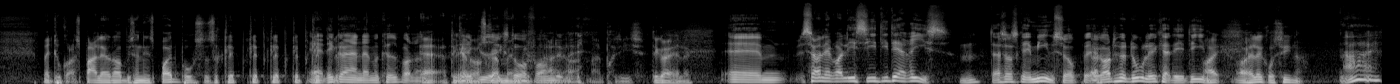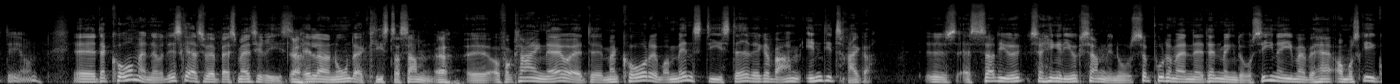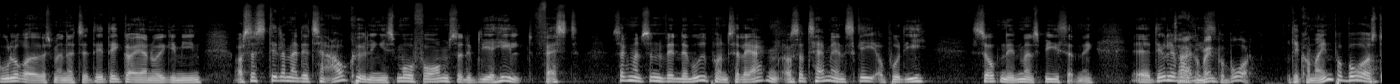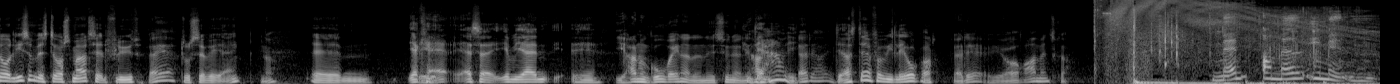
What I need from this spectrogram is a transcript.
Men du kan også bare lave det op i sådan en sprøjtepose, og så klip, klip, klip, klip, Ja, det gør jeg endda med kødbollerne. Ja, det kan jeg du også gøre ikke med stor en- form nej, det med. nej, nej, præcis. Det gør jeg heller ikke. Øhm, så vil jeg godt lige sige, de der ris, mm. der så skal i min suppe. Jeg kan godt høre, du ikke have det i din. Nej, og heller ikke rosiner. Nej, nej, det er jo øh, Der koger man det, og det skal altså være basmati-ris, ja. Eller nogen, der klistrer sammen. Ja. Øh, og forklaringen er jo, at øh, man koger dem, og mens de stadigvæk er varme, inden de trækker, øh, altså, så, er de jo ikke, så hænger de jo ikke sammen endnu. Så putter man øh, den mængde rosiner i, man vil have, og måske gulerød, hvis man er til det. Det gør jeg nu ikke i mine. Og så stiller man det til afkøling i små former, så det bliver helt fast. Så kan man sådan vende dem ud på en tallerken, og så tage med en ske og putte i suppen, inden man spiser den. Ikke? Øh, det vil jeg Så bare lige... ind på bordet. Det kommer ind på bordet og står ligesom hvis det var smør til et flyt, Ja, ja. du serverer. Ikke? Nå. Øhm, jeg kan, altså, jamen, jeg, øh, I har nogle gode vaner dernede i. I det har vi. Ja, det har I. Det er også derfor, vi lever godt. Ja, det er er jo rare mennesker. Mand og mad imellem.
